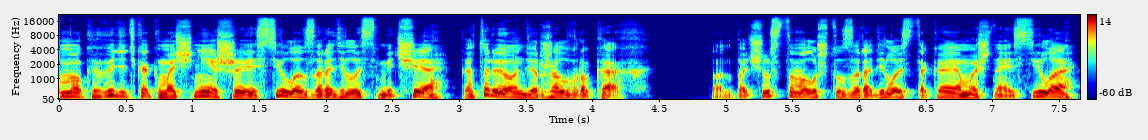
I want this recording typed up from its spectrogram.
мог видеть, как мощнейшая сила зародилась в мече, который он держал в руках. Он почувствовал, что зародилась такая мощная сила,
